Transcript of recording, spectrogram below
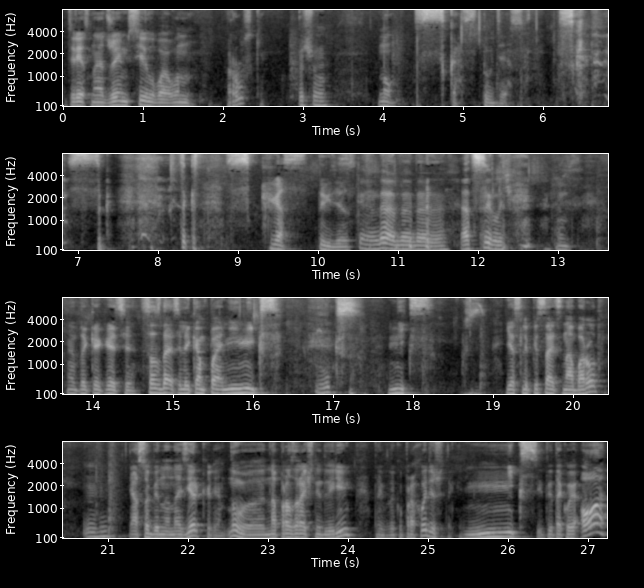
Интересно, а Джеймс Силва, он русский? Почему? Ну, ска студиос. Ска. Ска. Ска студиос. Да, да, да, да. Отсылочка. Это как эти создатели компании Nix. Nix. Nix. Если писать наоборот, Угу. Особенно на зеркале, ну, на прозрачной двери, так такой проходишь, так, никс, и ты такой, о,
